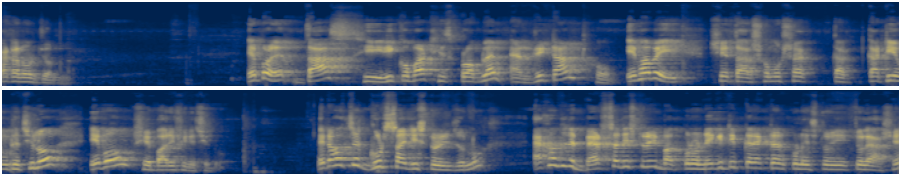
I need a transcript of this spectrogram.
কাটানোর জন্য। এরপরে thus he recovered his problem and return home এভাবেই সে তার সমস্যা কাটিয়ে উঠেছিল এবং সে বাড়ি ফিরেছিল। এটা হচ্ছে গুড সাইড স্টোরির জন্য। এখন যদি ব্যাড সাইড স্টোরি বা কোনো নেগেটিভ ক্যারেক্টার কোনো স্টোরি চলে আসে,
